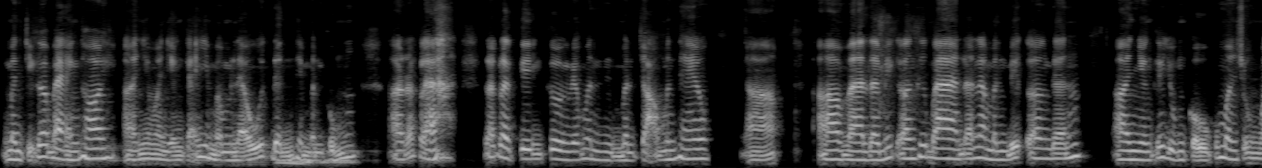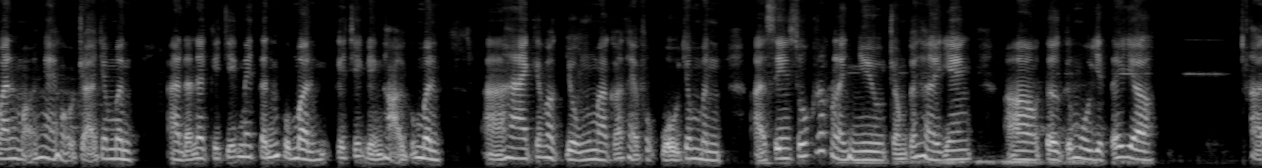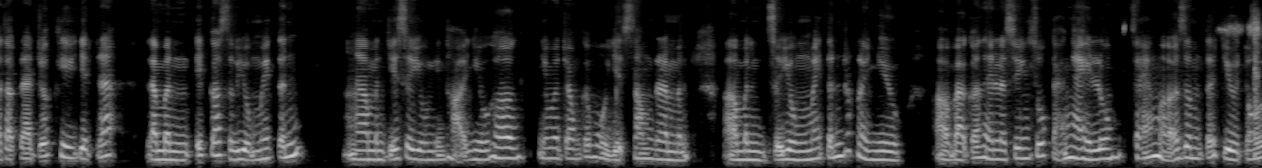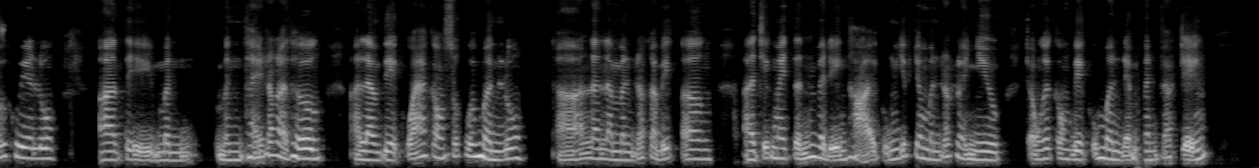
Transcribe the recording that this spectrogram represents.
mình chỉ có bàn thôi à, nhưng mà những cái gì mà mình đã quyết định thì mình cũng à, rất là rất là kiên cường để mình mình chọn mình theo. Đó. À, và lời biết ơn thứ ba đó là mình biết ơn đến à, những cái dụng cụ của mình xung quanh mỗi ngày hỗ trợ cho mình. À, đó là cái chiếc máy tính của mình cái chiếc điện thoại của mình. À, hai cái vật dụng mà có thể phục vụ cho mình à, xuyên suốt rất là nhiều trong cái thời gian à, từ cái mùa dịch tới giờ. À, thật ra trước khi dịch đó là mình ít có sử dụng máy tính à, mình chỉ sử dụng điện thoại nhiều hơn. Nhưng mà trong cái mùa dịch xong là mình à, mình sử dụng máy tính rất là nhiều. À, và có thể là xuyên suốt cả ngày luôn. Sáng mở zoom tới chiều tối khuya luôn. À, thì mình mình thấy rất là thương. À, làm việc quá công suất với mình luôn. À, nên là mình rất là biết ơn à, chiếc máy tính và điện thoại cũng giúp cho mình rất là nhiều trong cái công việc của mình để mình phát triển.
